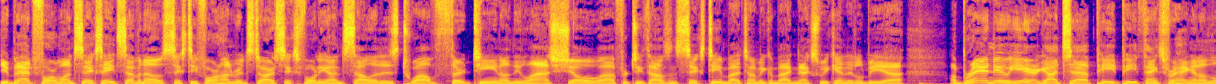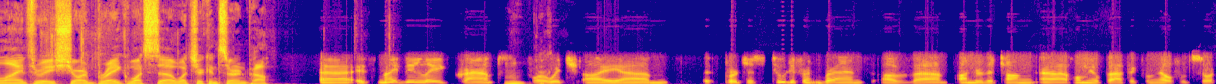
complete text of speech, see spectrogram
You bet 416 870 6400 star 640 on cell. It is 1213 on the last show uh, for 2016. By the time we come back next weekend, it'll be uh, a brand new year. Got uh, Pete. Pete, thanks for hanging on the line through a short break. What's uh, what's your concern, pal? Uh, it's nightly leg cramps, mm-hmm. for which I um, purchased two different brands of um, under the tongue uh, homeopathic from the health food store.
